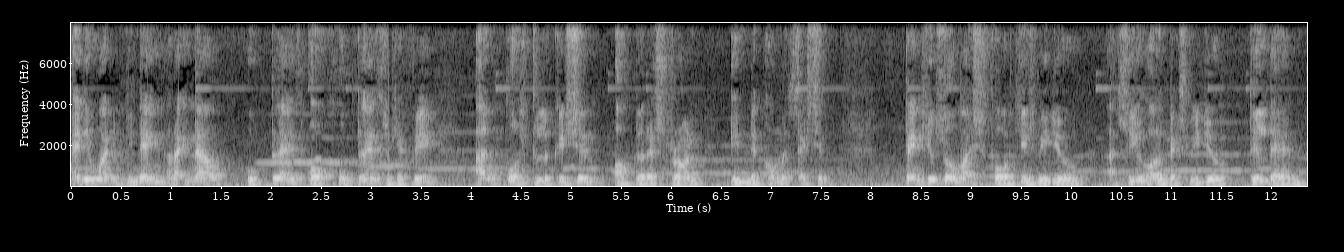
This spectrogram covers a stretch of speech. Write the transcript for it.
Anyone in Penang right now who plans or who plans to cafe, I'll post the location of the restaurant in the comment section. Thank you so much for watching this video. I'll see you all next video. Till then,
